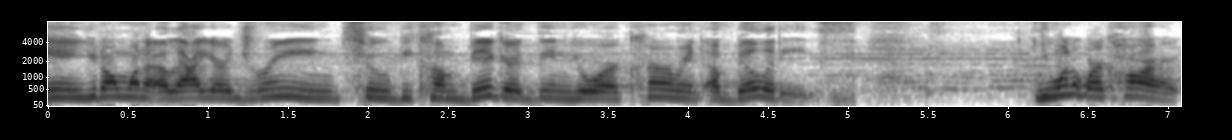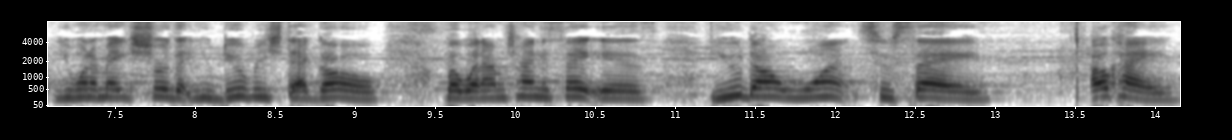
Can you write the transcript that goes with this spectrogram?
and you don't want to allow your dream to become bigger than your current abilities you want to work hard. You want to make sure that you do reach that goal. But what I'm trying to say is you don't want to say, okay,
